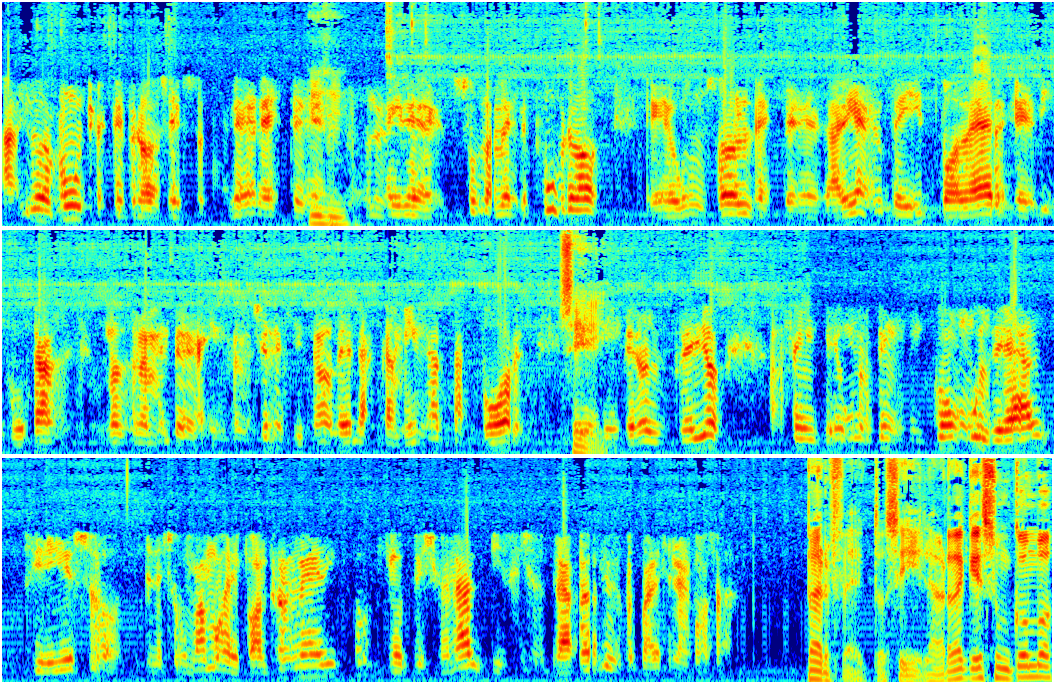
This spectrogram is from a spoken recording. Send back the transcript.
ayuda mucho este proceso, tener este un aire sumamente puro, eh, un sol este, radiante y poder eh, disfrutar no solamente de las instalaciones, sino de las caminatas por Sí. eh, el interior del predio, hacen que uno tenga un combo ideal si eso le sumamos el control médico, nutricional y fisioterapéutico que parece una cosa. Perfecto, sí, la verdad que es un combo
